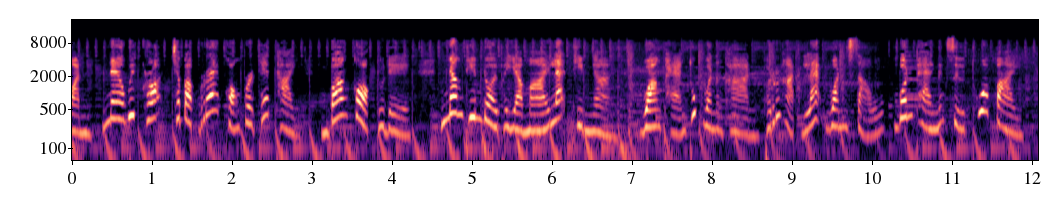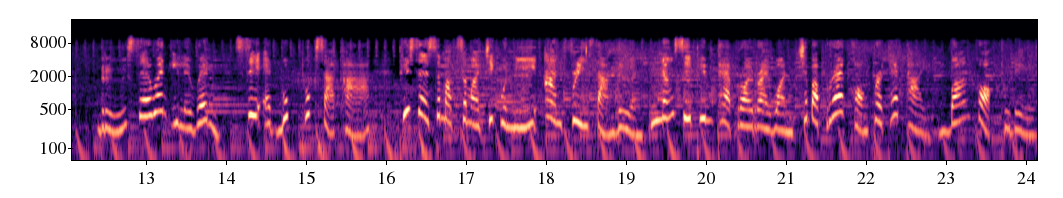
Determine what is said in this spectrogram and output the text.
วัน แนววิเคราะห์ ฉบับแรกของประเทศไทย บางกอกทูเดย์นำทีมโดยพยาไม้และทีมงาน วางแผงทุกวันอังคาร พฤหัสและวันเสาร์บนแผงหนังสือทั่วไป หรือ7 e เ e ่ e อ11บุ๊กทุกสาขา พิเศษสมัครสมาชิกวันนี้อ่านฟรี 3 เดือน หนังสือพิมพ์แถบรอยรายวัน ฉบับแรกของประเทศไทย บางกอกทูเดย์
